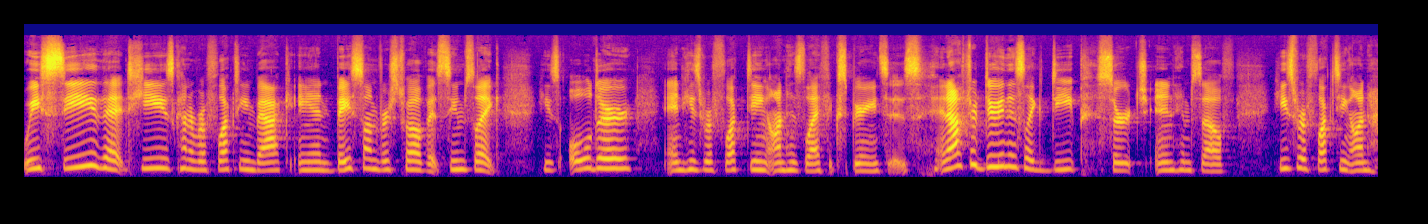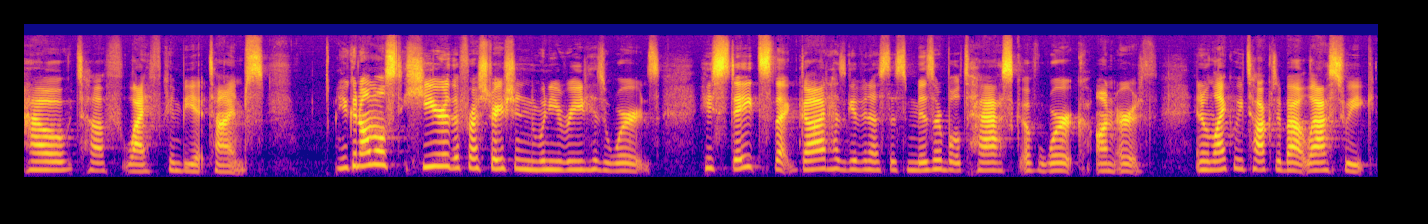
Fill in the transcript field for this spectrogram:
We see that he's kind of reflecting back, and based on verse 12, it seems like he's older and he's reflecting on his life experiences. And after doing this like deep search in himself, he's reflecting on how tough life can be at times. You can almost hear the frustration when you read his words. He states that God has given us this miserable task of work on earth. And like we talked about last week,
